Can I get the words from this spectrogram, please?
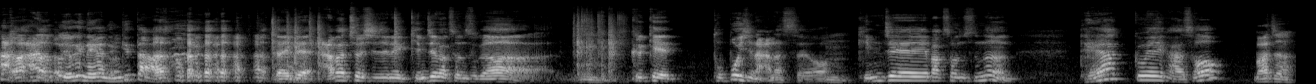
아, 아, 여기 내가 넘겼다. 자 이제 아마추어 시즌에 김재박 선수가 음. 그렇게 돋보이지는 않았어요. 음. 김재박 선수는 대학교에 가서 맞아,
